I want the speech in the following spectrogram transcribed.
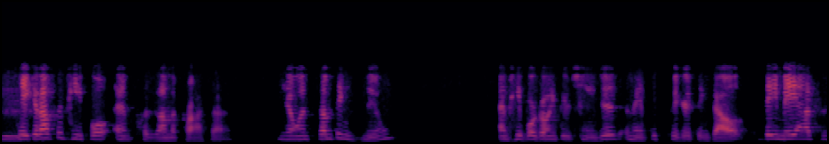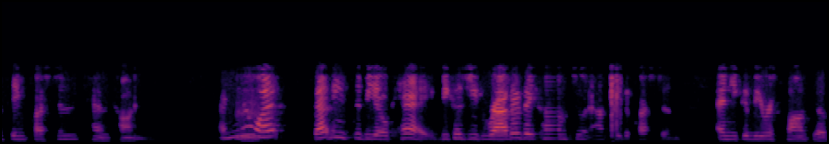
Mm-hmm. Take it off the people and put it on the process. You know, when something's new and people are going through changes and they have to figure things out, they may ask the same question 10 times. And you know mm-hmm. what? That needs to be okay because you'd rather they come to and ask you the questions and you can be responsive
